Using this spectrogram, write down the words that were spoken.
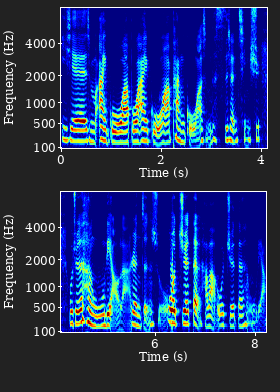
一些什么爱国啊、不爱国啊、叛国啊什么的私人情绪，我觉得很无聊啦。认真说，我觉得好不好？我觉得很无聊。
